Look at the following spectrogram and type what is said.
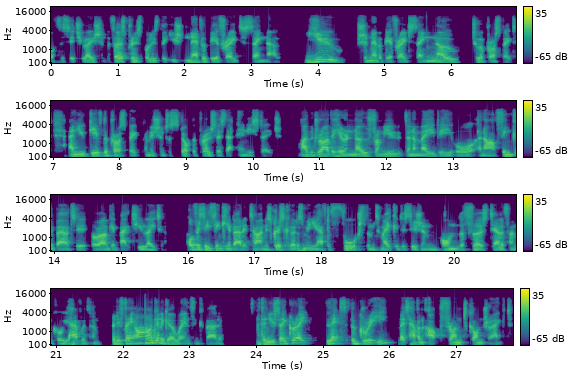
of the situation. The first principle is that you should never be afraid to say no. You should never be afraid to say no to a prospect and you give the prospect permission to stop the process at any stage. I would rather hear a no from you than a maybe or an I'll think about it or I'll get back to you later. Obviously, thinking about it time is critical. It doesn't mean you have to force them to make a decision on the first telephone call you have with them. But if they are going to go away and think about it, then you say, great, let's agree. Let's have an upfront contract.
